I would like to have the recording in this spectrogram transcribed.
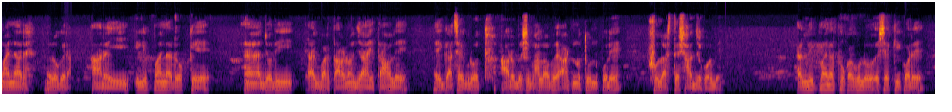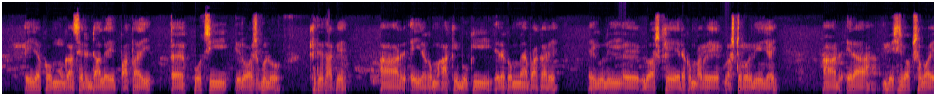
মাইনার রোগের আর এই লিপ মাইনার রোগকে যদি একবার তাড়ানো যায়, তাহলে এই গাছের গ্রোথ আরও বেশি ভালো হবে আর নতুন করে ফুল আসতে সাহায্য করবে। আর লিপ মাইনার পোকাগুলো এসে কি করে? এই রকম গাছের ডালে, পাতায় কচি রসগুলো খেতে থাকে। আর এই রকম আঁকি বুকি এরকম ম্যাপ আকারে এগুলি রস খেয়ে এরকমভাবে নষ্ট করে দিয়ে যায়। আর এরা বেশিরভাগ সময়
